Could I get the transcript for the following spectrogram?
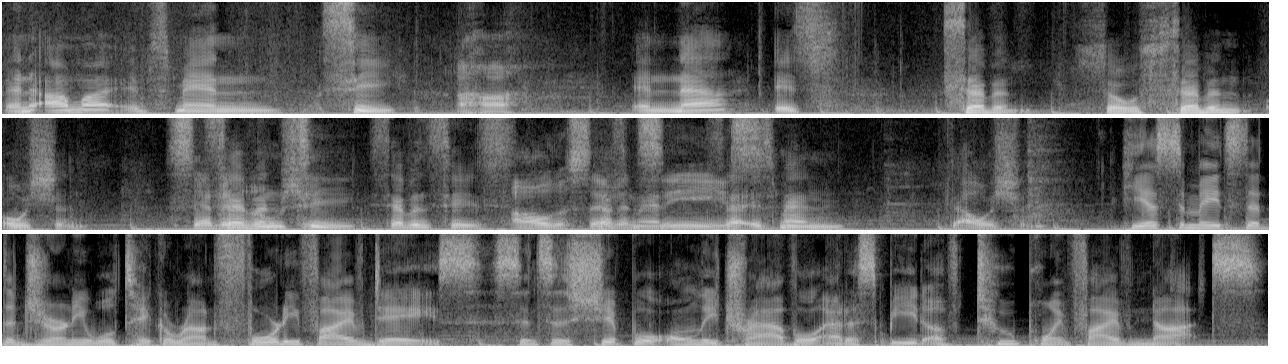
And Ama, it's mean sea. Uh huh. And Na is seven. So seven ocean. Seven ocean. sea, seven seas. Oh, the That's seven meant- seas. That is meant the ocean. He estimates that the journey will take around 45 days, since his ship will only travel at a speed of 2.5 knots.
